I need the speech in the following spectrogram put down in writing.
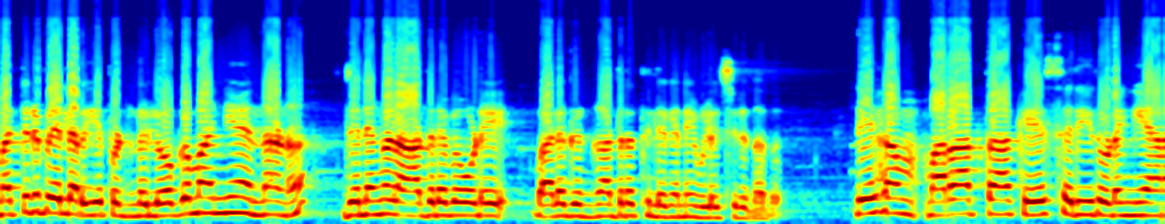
മറ്റൊരു പേരിൽ അറിയപ്പെടുന്നുണ്ട് ലോകമാന്യ എന്നാണ് ജനങ്ങൾ ആദരവോടെ ബാലഗംഗാധര തിലകനെ വിളിച്ചിരുന്നത്. ഇദ്ദേഹം മറാത്ത കേസരി തുടങ്ങിയ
